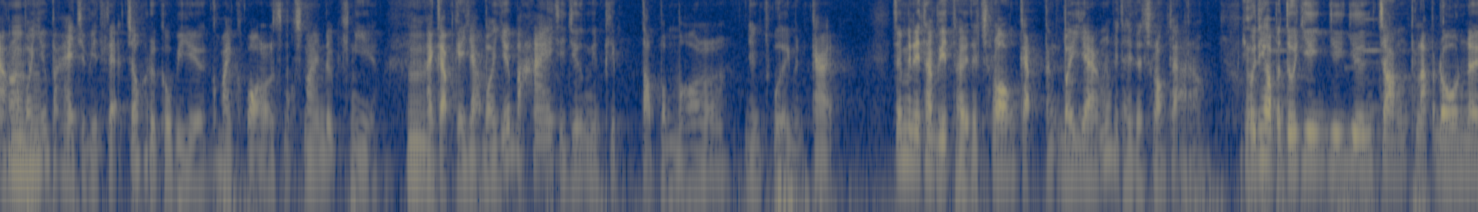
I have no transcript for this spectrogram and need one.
អារម្មណ៍របស់យើងប្រហែលជាវាធ្លាក់ចុះឬក៏វាខ្វាយខ្វល់ស្មុកស្មាញដូចគ្នាហើយកាប់កិរិយារបស់យើងប្រហែលជាយើងមានភាពតបប្រមល់យើងធ្វើអីមិនកើត ចឹងមានន័យថាវាត្រូវតែឆ្លងកាត់ទាំង3យ៉ាងហ្នឹងវាត្រូវតែឆ្លងកាត់អារម្មណ៍ឧទាហរណ៍បន្ទូយើងយើងចង់ផ្លាស់ប្ដូរនៅ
